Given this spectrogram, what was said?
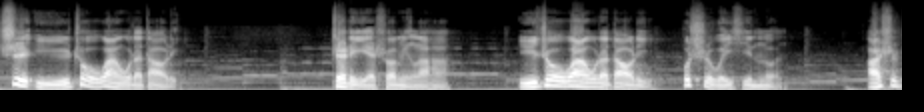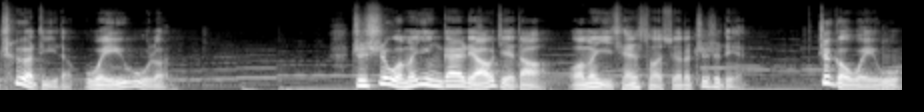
是宇宙万物的道理。这里也说明了哈，宇宙万物的道理不是唯心论，而是彻底的唯物论。只是我们应该了解到，我们以前所学的知识点。这个唯物，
